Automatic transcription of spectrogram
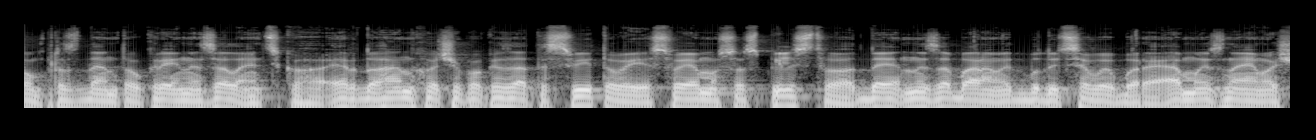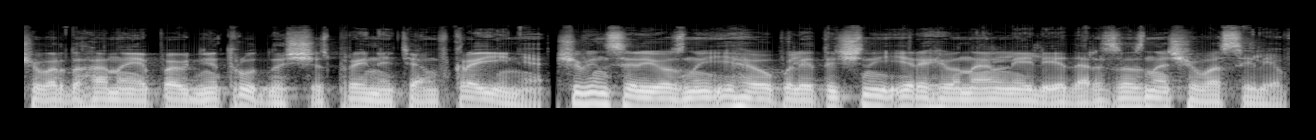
лідерством президента України Зеленського. Ердоган хоче показати світові і своєму суспільству, де незабаром відбудуться вибори. А ми знаємо, що в Ердогана є певні труднощі з прийняттям в країні. Що він серйозний і геополітичний і регіональний лідер, зазначив Васильєв.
